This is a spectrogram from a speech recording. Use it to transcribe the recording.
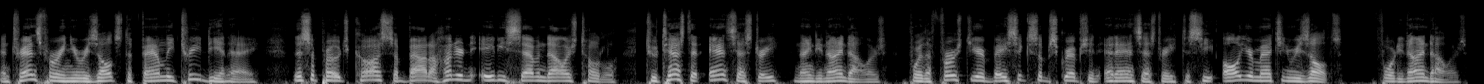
and transferring your results to Family Tree DNA. This approach costs about $187 total. To test at Ancestry, $99. For the first year basic subscription at Ancestry to see all your matching results, $49.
